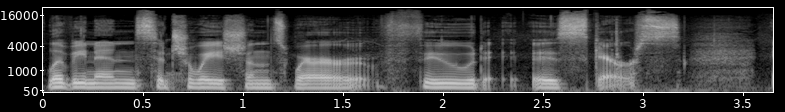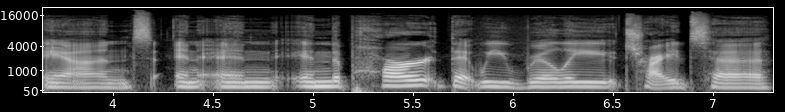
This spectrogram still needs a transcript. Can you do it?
living in situations where food is scarce, and and and in the part that we really tried to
